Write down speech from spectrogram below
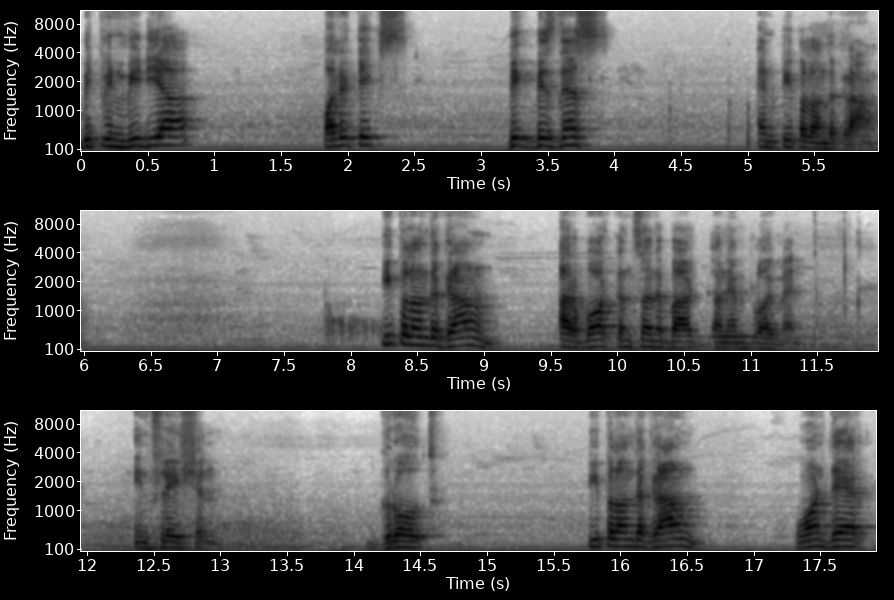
between media, politics, big business, and people on the ground. People on the ground are more concerned about unemployment, inflation, growth. People on the ground want their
